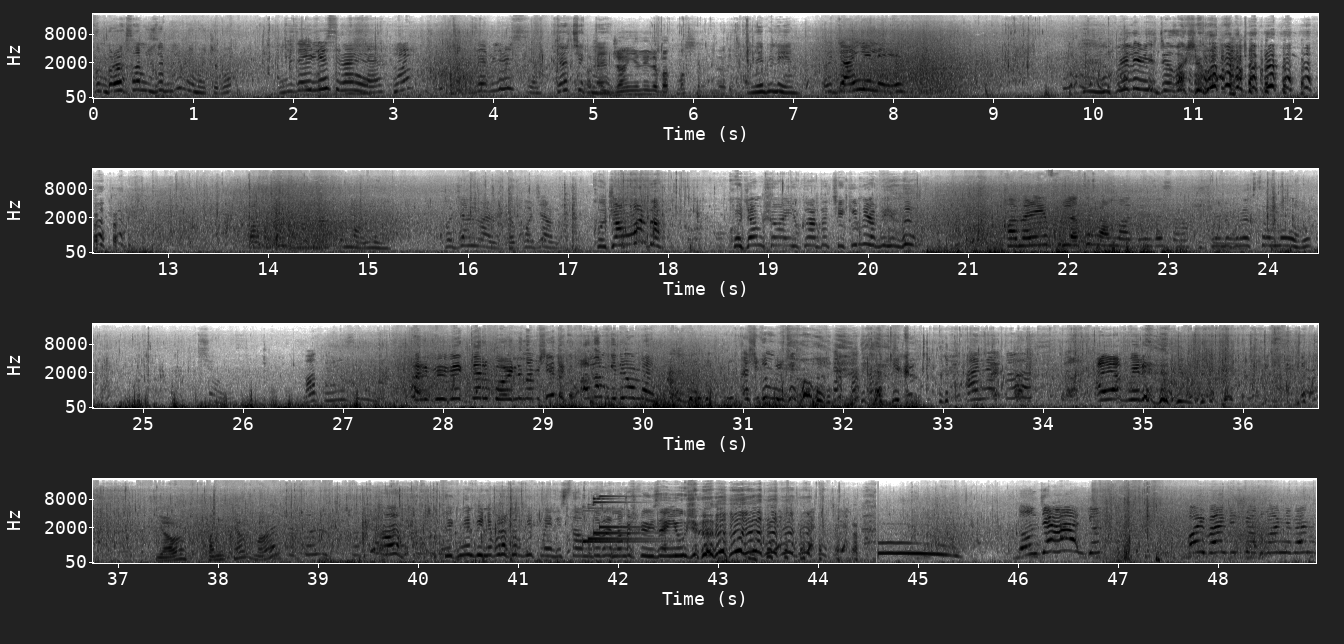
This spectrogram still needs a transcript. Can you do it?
Kızım bıraksam yüzebilir miyim acaba? Yüzebilirsin anne. Hı? Yüzebilirsin. Gerçek mi? Can yeleğiyle batmazsın ki zaten. Ne bileyim. O can yeleği. Böyle mi yüzeceğiz akşam? Kocam var burada kocam. Kocam var da. Kocam şu an yukarıda çekim yapıyor. Kamerayı fırlatır vallahi denize sana. Şöyle bıraksam ne olur? Şimdi. Bak ne izliyorsun? Hani bebekleri boynuna bir şey takıp anam gidiyorum ben. Aşkım gidiyorum. Anne dur. Ayak verin. Yavrum panik yapma. Ah, Tekne beni bırakıp gitmeyin. İstanbul'da benden başka yüzen yok şu an. Doncan göz. Ay ben düşüyordum anne ben.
